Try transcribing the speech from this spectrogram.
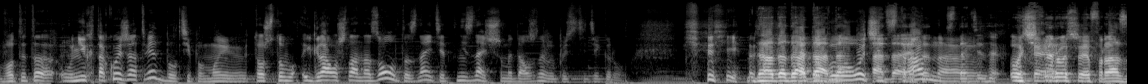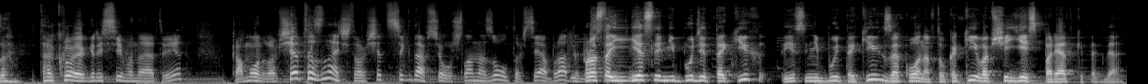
Вот это у них такой же ответ был, типа, мы то, что игра ушла на золото, знаете, это не значит, что мы должны выпустить игру. Да, да, да, да. Это было очень странно. Кстати, очень хорошая фраза. Такой агрессивный ответ. Come on, вообще-то значит, вообще-то всегда все ушла на золото, все обратно. Просто если не будет таких, если не будет таких законов, то какие вообще есть порядки тогда?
